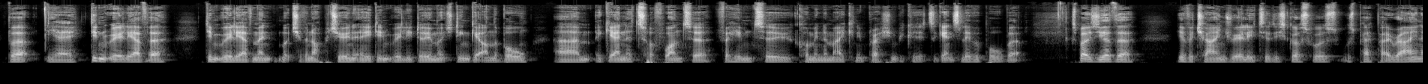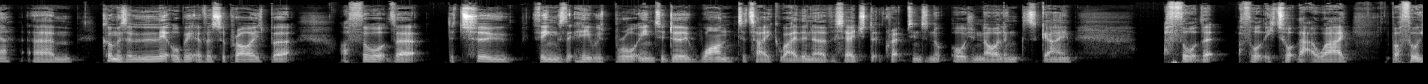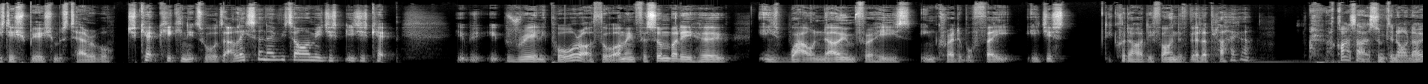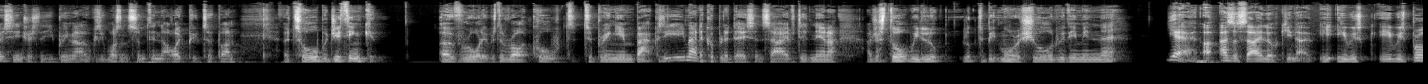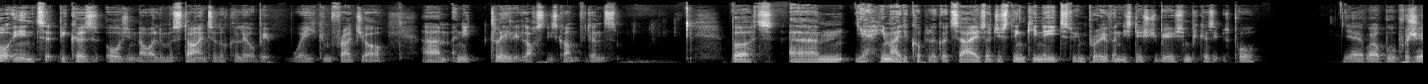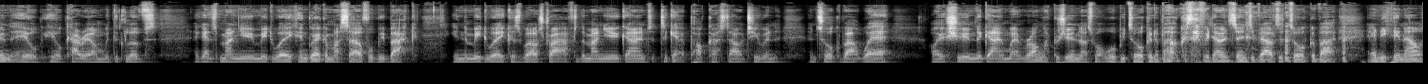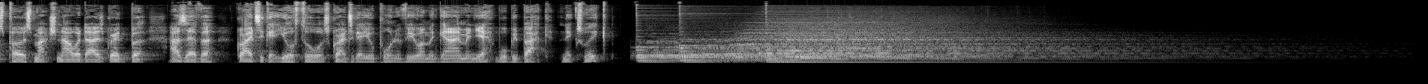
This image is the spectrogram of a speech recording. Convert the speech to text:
But yeah, didn't really have a didn't really have much of an opportunity. Didn't really do much. Didn't get on the ball. Um, again, a tough one to for him to come in and make an impression because it's against Liverpool. But I suppose the other the other change really to discuss was was Pepe Reina. Um, come as a little bit of a surprise, but I thought that the two things that he was brought in to do, one to take away the nervous edge that crept into Orjan Nyland's game. I thought that I thought he took that away, but I thought his distribution was terrible. Just kept kicking it towards Alisson every time. He just he just kept it, it was really poor. I thought. I mean, for somebody who is well known for his incredible feet, he just he could hardly find a Villa player. I can't say it's something I know. It's interesting that you bring that up because it wasn't something that I'd picked up on at all. But do you think overall it was the right call to, to bring him back? Because he, he, made a couple of decent saves, didn't he? And I, I just thought we looked looked a bit more assured with him in there. Yeah, as I say, look, you know, he, he was he was brought in to, because Orjan Nyland was starting to look a little bit weak and fragile, um, and he clearly lost his confidence. But um, yeah, he made a couple of good saves. I just think he needs to improve on his distribution because it was poor. Yeah, well, we'll presume that he'll he'll carry on with the gloves against Manu midweek, and Greg and myself will be back in the midweek as well, straight after the Manu game, to, to get a podcast out to you and, and talk about where I assume the game went wrong. I presume that's what we'll be talking about because if we don't seem to be able to talk about anything else post match nowadays, Greg. But as ever, great to get your thoughts, great to get your point of view on the game, and yeah, we'll be back next week.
